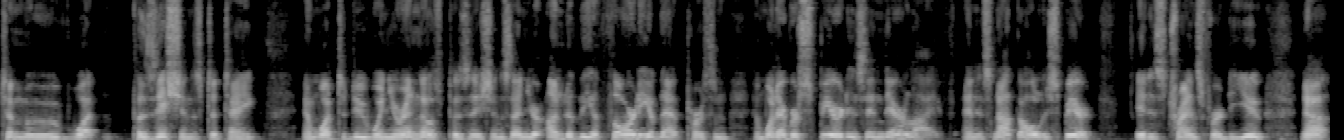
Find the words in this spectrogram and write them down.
to move, what positions to take, and what to do when you're in those positions, then you're under the authority of that person, and whatever spirit is in their life, and it's not the Holy Spirit, it is transferred to you. Now,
